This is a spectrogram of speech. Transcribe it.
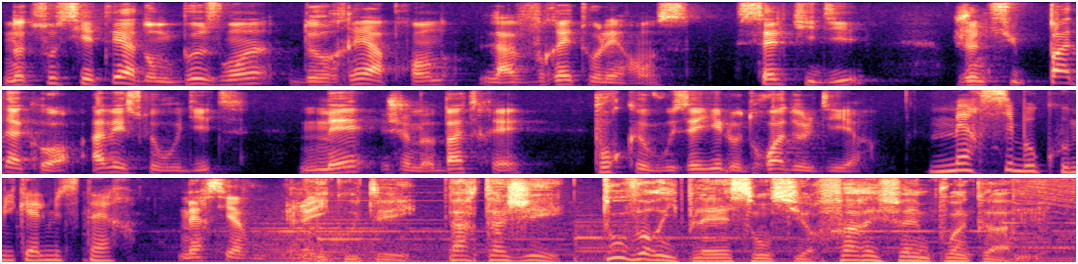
Notre société a donc besoin de réapprendre la vraie tolérance, celle qui dit ⁇ Je ne suis pas d'accord avec ce que vous dites, mais je me battrai pour que vous ayez le droit de le dire. Merci beaucoup, Michael Mustner. Merci à vous. Réécoutez, partagez. Tous vos replays sont sur farfm.com.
